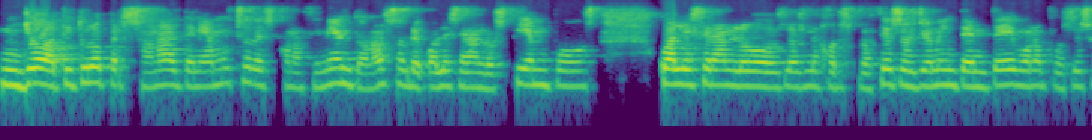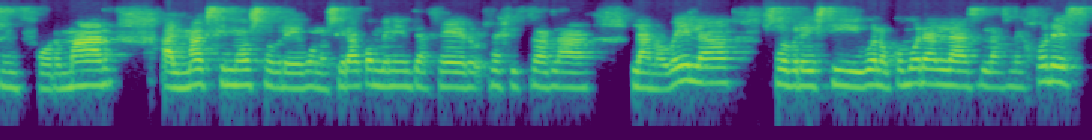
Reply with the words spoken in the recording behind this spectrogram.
yo a título personal tenía mucho desconocimiento ¿no? sobre cuáles eran los tiempos, cuáles eran los, mejores procesos. Yo me intenté, bueno, pues eso, informar al máximo sobre, bueno, si era conveniente hacer, registrar la, novela, sobre si, bueno, cómo eran las, mejores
